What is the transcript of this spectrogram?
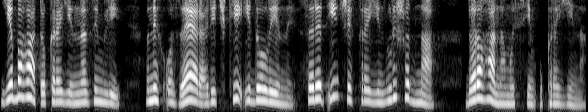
Є багато країн на землі, в них озера, річки і долини. Серед інших країн лише одна дорога нам усім Україна.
